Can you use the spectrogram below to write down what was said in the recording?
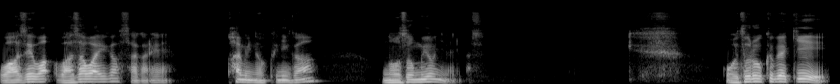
災いが下がれ、神の国が望むようになります。驚くべき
